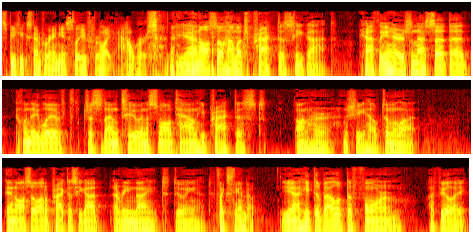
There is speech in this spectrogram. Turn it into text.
speak extemporaneously for like hours. yeah, and also how much practice he got. Kathleen Harrison has said that when they lived just them two in a small town, he practiced on her, and she helped him a lot. And also all the practice he got every night doing it. It's like stand up. Yeah, he developed a form, I feel like,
